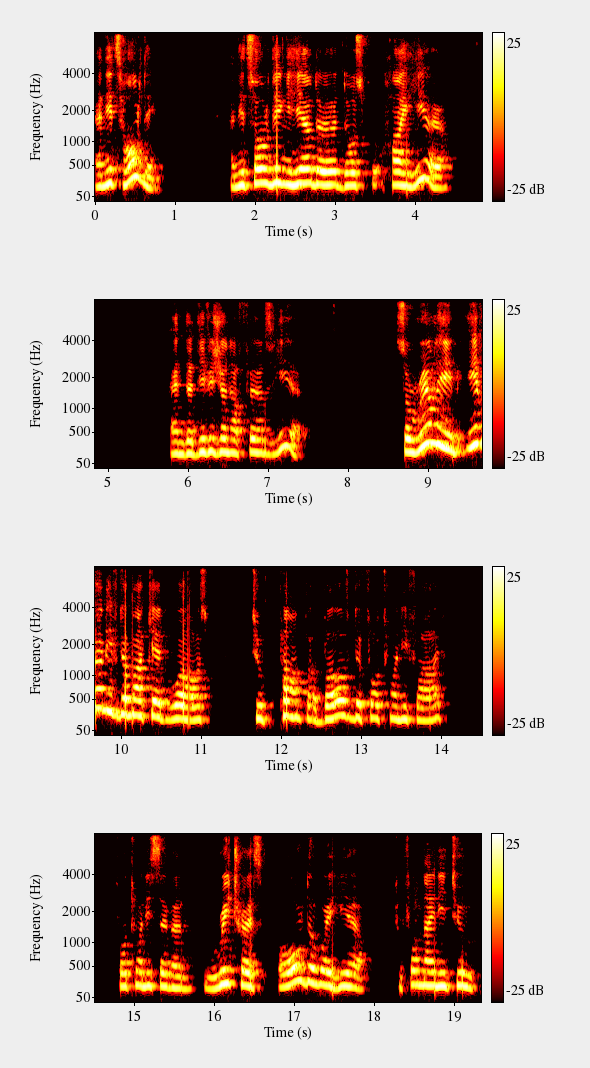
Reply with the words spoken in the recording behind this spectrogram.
and it's holding. And it's holding here the, those high here and the division of thirds here. So really, even if the market was to pump above the 425, 427, retrace all the way here to 492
